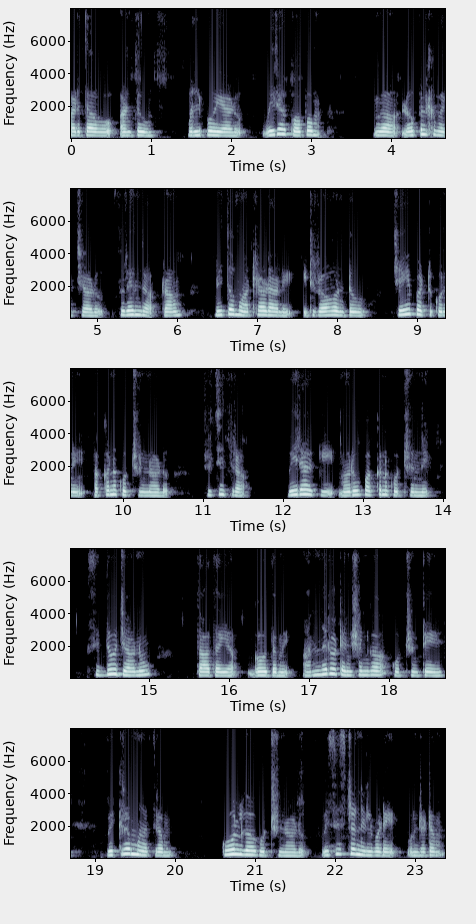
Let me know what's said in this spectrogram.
పడతావో అంటూ వెళ్ళిపోయాడు. వీర కోపంగా లోపలికి వచ్చాడు. సురేంద్ర రామ్ నీతో మాట్లాడాలి. ఇటు రా అంటూ చేయి పట్టుకుని పక్కన కూర్చున్నాడు. సుచిత్ర వీరాకి మరో పక్కన కూర్చుంది. సిద్ధు జాను తాతయ్య గౌతమి అందరూ టెన్షన్గా కూర్చుంటే విక్రమ్ మాత్రం కూల్గా కూర్చున్నాడు. విశిష్ట నిలబడే ఉండటం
